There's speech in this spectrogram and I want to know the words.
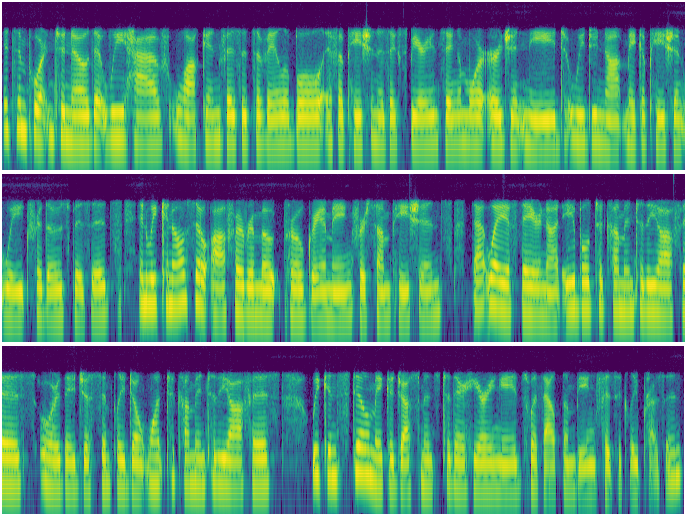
it's important to know that we have walk in visits available if a patient is experiencing a more urgent need. We do not make a patient wait for those visits. And we can also offer remote programming for some patients. That way, if they are not able to come into the office or they just simply don't want to come into the office, we can still make adjustments to their hearing aids without them being physically present.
